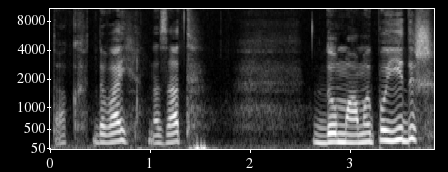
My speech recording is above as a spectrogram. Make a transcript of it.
Так, давай назад до мами поїдеш.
